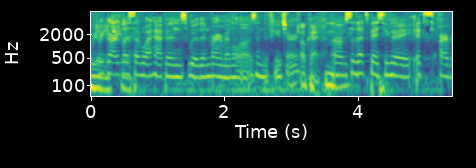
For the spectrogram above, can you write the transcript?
Really, regardless sure. of what happens with environmental laws in the future. Okay. Um, so that's basically it's our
